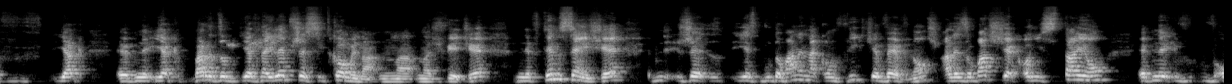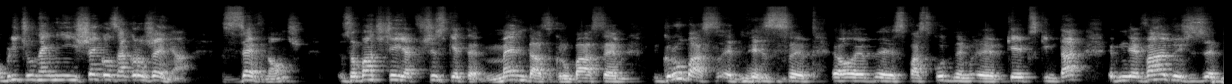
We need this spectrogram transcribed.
w, jak, jak bardzo, jak najlepsze sitcomy na, na, na świecie, w tym sensie, że jest budowany na konflikcie wewnątrz, ale zobaczcie, jak oni stają w, obliczu najmniejszego zagrożenia z zewnątrz, Zobaczcie, jak wszystkie te Menda z Grubasem, Grubas z, z paskudnym kiepskim, tak? Walduś z,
